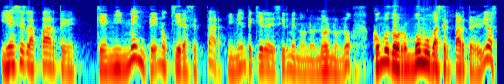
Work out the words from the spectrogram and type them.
Y esa es la parte que mi mente no quiere aceptar. Mi mente quiere decirme, no, no, no, no, no. ¿Cómo Dormomu va a ser parte de Dios?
